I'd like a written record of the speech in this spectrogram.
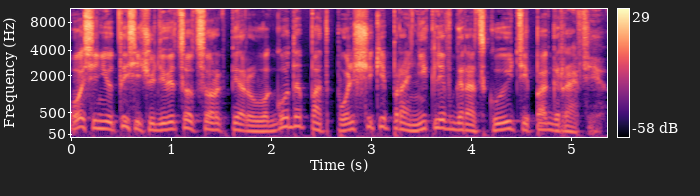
Осенью 1941 года подпольщики проникли в городскую типографию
